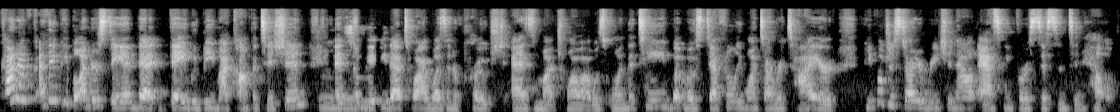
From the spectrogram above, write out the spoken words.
kind of, I think people understand that they would be my competition. Mm-hmm. And so mm-hmm. maybe that's why I wasn't approached as much while I was on the team. But most definitely once I retired, people just started reaching out, asking for assistance and help.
